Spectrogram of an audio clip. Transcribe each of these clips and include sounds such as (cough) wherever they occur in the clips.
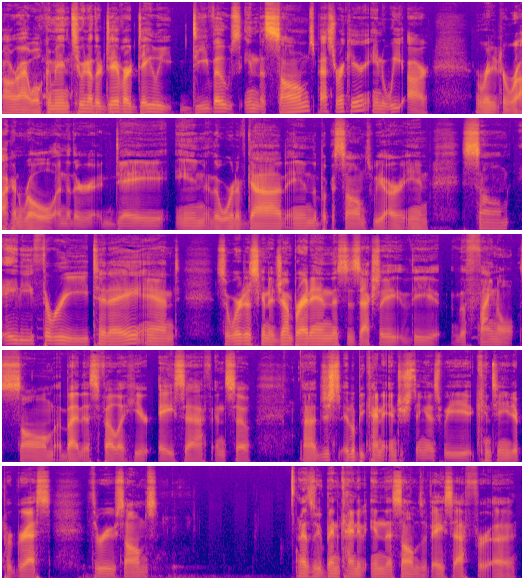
All right, welcome into another day of our daily Devos in the Psalms. Pastor Rick here, and we are ready to rock and roll. Another day in the Word of God in the book of Psalms. We are in Psalm 83 today, and so we're just going to jump right in. This is actually the the final psalm by this fella here, Asaph, and so uh, just it'll be kind of interesting as we continue to progress through Psalms as we've been kind of in the Psalms of Asaph for a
